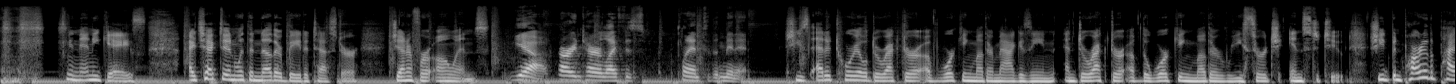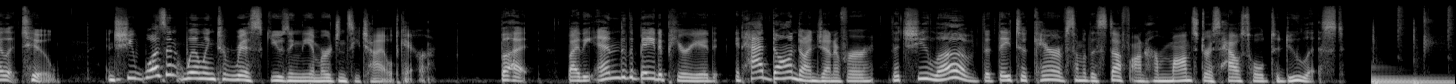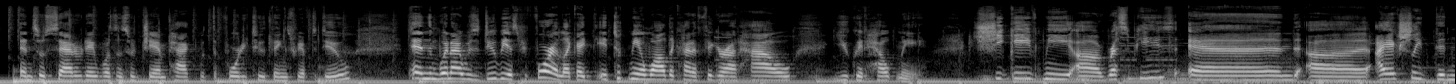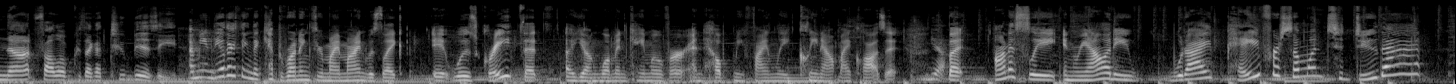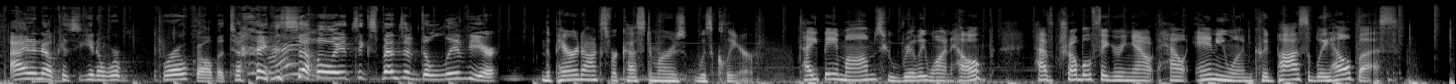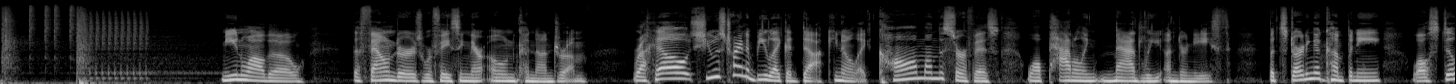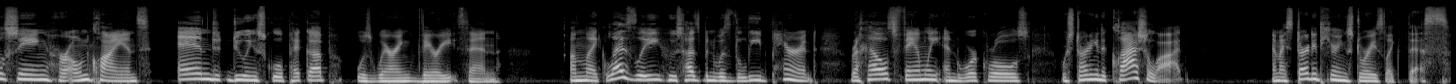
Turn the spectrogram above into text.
in any case, I checked in with another beta tester, Jennifer Owens. Yeah, our entire life is planned to the minute. She's editorial director of Working Mother magazine and director of the Working Mother Research Institute. She'd been part of the pilot too, and she wasn't willing to risk using the emergency childcare. But by the end of the beta period, it had dawned on Jennifer that she loved that they took care of some of the stuff on her monstrous household to do list. And so Saturday wasn't so jam packed with the 42 things we have to do. And when I was dubious before, like I, it took me a while to kind of figure out how you could help me. She gave me uh, recipes, and uh, I actually did not follow up because I got too busy. I mean, the other thing that kept running through my mind was like, it was great that a young woman came over and helped me finally clean out my closet. Yeah. But honestly, in reality, would I pay for someone to do that? I don't know because you know we're broke all the time, so it's expensive to live here. The paradox for customers was clear. Type A moms who really want help have trouble figuring out how anyone could possibly help us. Meanwhile, though, the founders were facing their own conundrum. Rachel, she was trying to be like a duck, you know, like calm on the surface while paddling madly underneath. But starting a company while still seeing her own clients and doing school pickup was wearing very thin. Unlike Leslie, whose husband was the lead parent, Rachel's family and work roles were starting to clash a lot. And I started hearing stories like this.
